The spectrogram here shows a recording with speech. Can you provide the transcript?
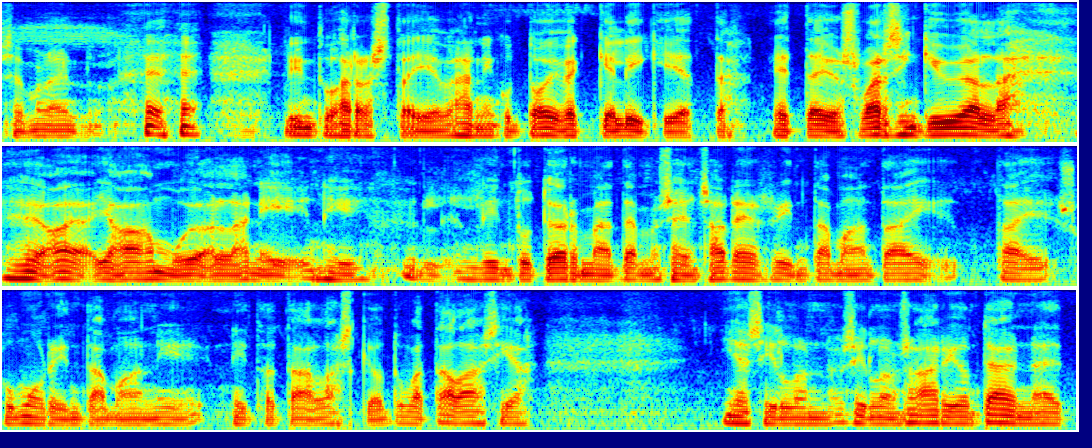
semmoinen lintuharrastajien vähän niin kuin toivekelikin, että, että jos varsinkin yöllä ja aamuyöllä niin, niin lintu törmää tämmöiseen saderintamaan tai, tai sumurintamaan, niin, niin tota, laskeutuvat alas ja, ja silloin, silloin saari on täynnä. Et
